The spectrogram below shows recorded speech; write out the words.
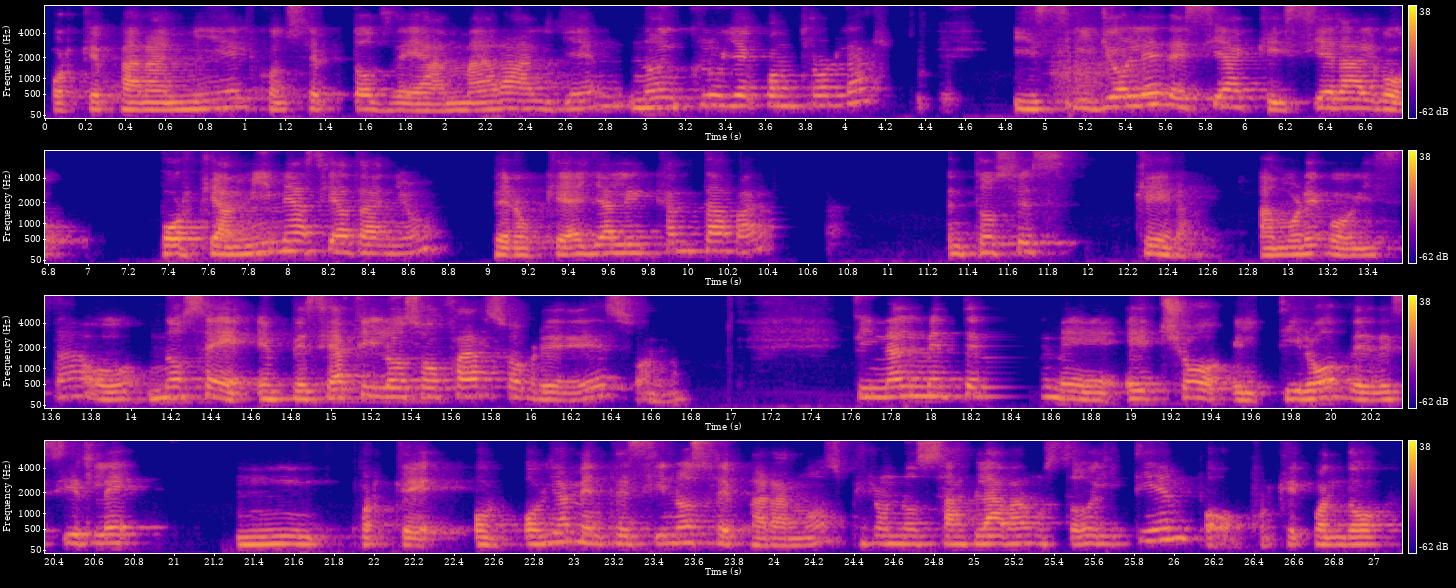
Porque para mí el concepto de amar a alguien no incluye controlar. Y si yo le decía que hiciera algo porque a mí me hacía daño, pero que a ella le encantaba, entonces, ¿qué era? ¿Amor egoísta? O no sé, empecé a filosofar sobre eso, finalmente me he el tiro de decirle, porque obviamente sí nos separamos, pero nos hablábamos todo el tiempo, porque cuando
